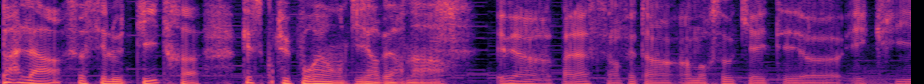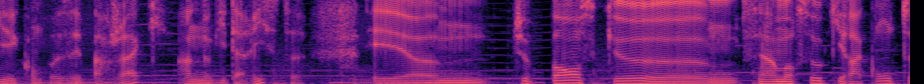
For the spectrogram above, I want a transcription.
Pas là, ça c'est le titre. Qu'est-ce que tu pourrais en dire Bernard? Eh bien, Palace, c'est en fait un, morceau qui a été euh, écrit et composé par Jacques, un de nos guitaristes. Et euh, je pense que euh, c'est un morceau qui raconte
